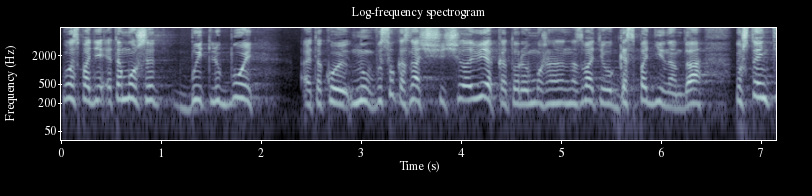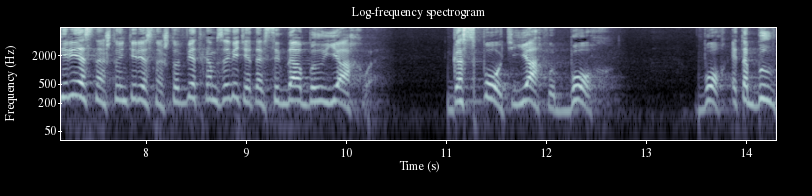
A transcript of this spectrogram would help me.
Господи, это может быть любой такой, ну, высокозначащий человек, который можно назвать его господином, да. Но что интересно, что интересно, что в Ветхом Завете это всегда был Яхве. Господь, Яхве, Бог. Бог. Это был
